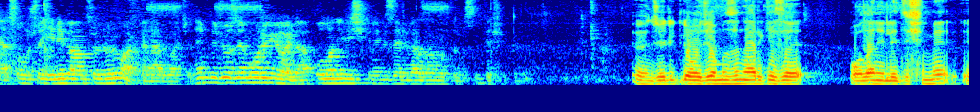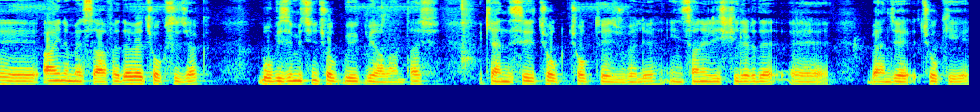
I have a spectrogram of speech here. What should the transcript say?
yani sonuçta yeni bir antrenörü var Fenerbahçe'nin hem de Jose Mourinho'yla olan ilişkini bize biraz anlatır mısın? Teşekkür ederim. Öncelikle hocamızın herkese olan iletişimi e, aynı mesafede ve çok sıcak. Bu bizim için çok büyük bir avantaj. Kendisi çok çok tecrübeli. İnsan ilişkileri de e, bence çok iyi.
